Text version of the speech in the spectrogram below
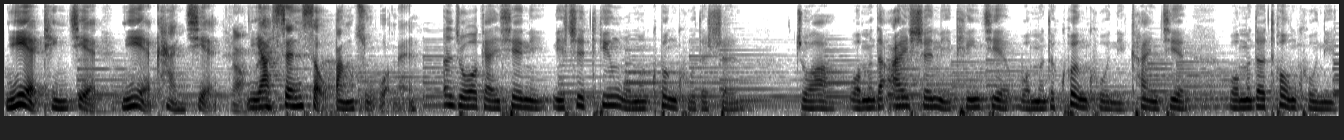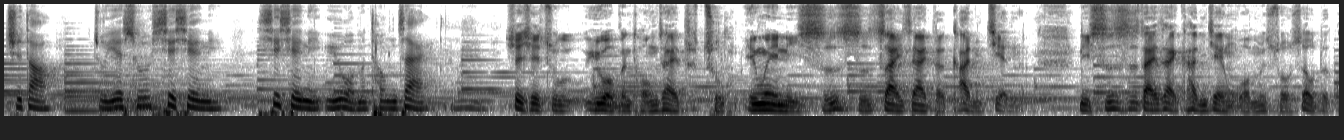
你也听见，你也看见，你要伸手帮助我们。恩主，我感谢你，你是听我们困苦的神。主啊，我们的哀声你听见，我们的困苦你看见，我们的痛苦你知道。主耶稣，谢谢你，谢谢你与我们同在。谢谢主与我们同在的主，因为你实实在在的看见了，你实实在在看见我们所受的苦，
